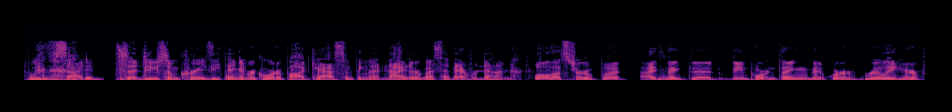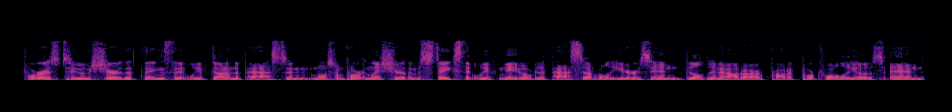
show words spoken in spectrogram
We decided to do some crazy thing and record a podcast, something that neither of us have ever done. Well, that's true, but I think that the important thing that we're really here for is to share the things that we've done in the past and most importantly, share the mistakes that we've made over the past several years in building out our product portfolios and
